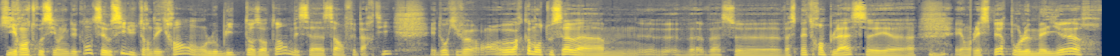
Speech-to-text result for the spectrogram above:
qui rentrent aussi en de compte. C'est aussi du temps d'écran, on l'oublie de temps en temps, mais ça, ça, en fait partie. Et donc, il faut voir comment tout ça va, va, va, se, va se mettre en place, et, euh, mhm. et on l'espère pour le meilleur,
